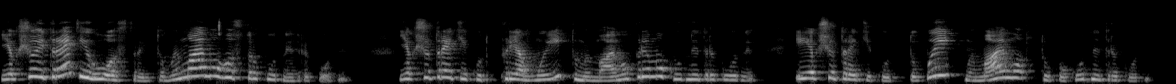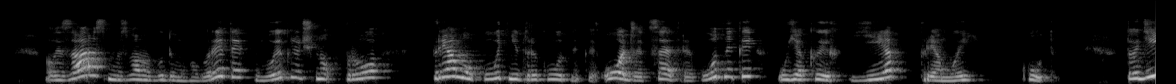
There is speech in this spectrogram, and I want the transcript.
Якщо і третій гострий, то ми маємо гострокутний трикутник. Якщо третій кут прямий, то ми маємо прямокутний трикутник. І якщо третій кут тупий, ми маємо тупокутний трикутник. Але зараз ми з вами будемо говорити виключно про прямокутні трикутники. Отже, це трикутники, у яких є прямий кут. Тоді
